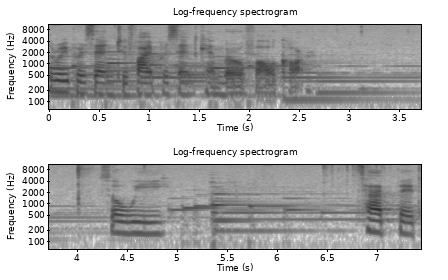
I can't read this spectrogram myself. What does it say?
3% to 5% camber of our car. So we tap it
